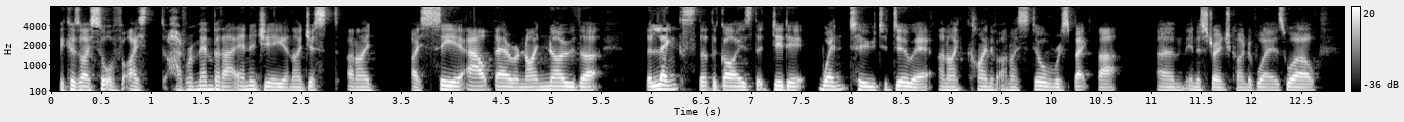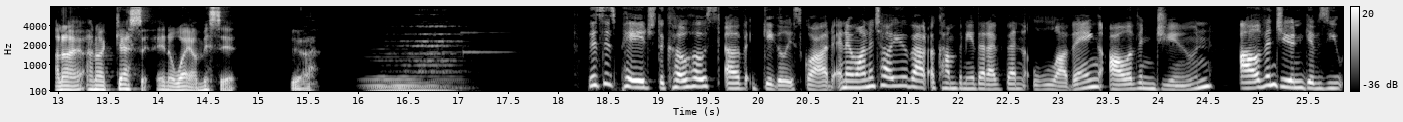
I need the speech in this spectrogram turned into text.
because I sort of I I remember that energy and I just and I I see it out there and I know that the lengths that the guys that did it went to to do it and I kind of and I still respect that um, in a strange kind of way as well and I and I guess in a way I miss it. Yeah. This is Paige, the co-host of Giggly Squad, and I want to tell you about a company that I've been loving, Olive and June. Olive and June gives you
